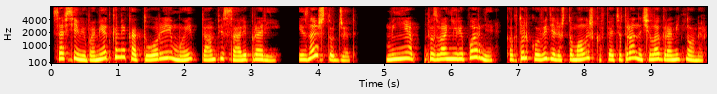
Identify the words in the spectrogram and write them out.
Со всеми пометками, которые мы там писали про Ри. И знаешь что, Джет? Мне позвонили парни, как только увидели, что малышка в пять утра начала громить номер.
